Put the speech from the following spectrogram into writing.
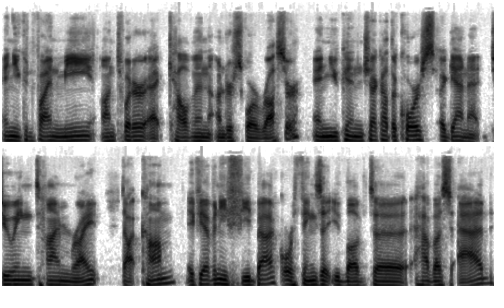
And you can find me on Twitter at Calvin underscore Rosser. And you can check out the course again at doingtimeright.com. If you have any feedback or things that you'd love to have us add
